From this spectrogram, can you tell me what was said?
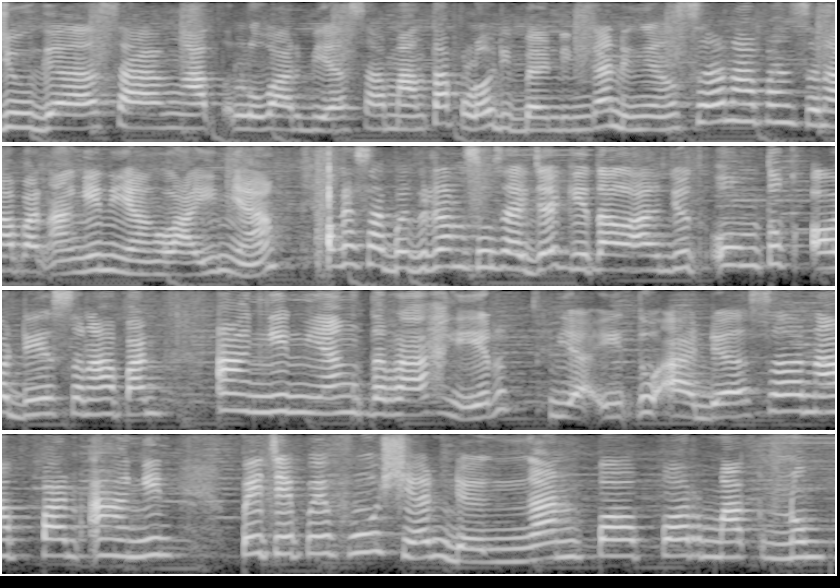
juga sangat luar biasa mantap loh dibandingkan dengan senapan-senapan angin yang lainnya. Oke sahabat bediler langsung saja kita lanjut untuk OD senapan angin yang terakhir yaitu ada senapan angin PCP Fusion dengan popor Magnum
